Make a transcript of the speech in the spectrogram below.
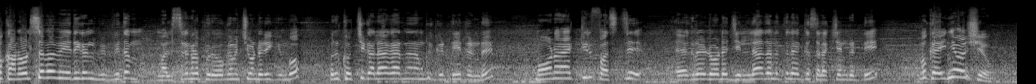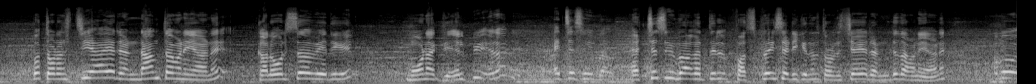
ഇപ്പോൾ കലോത്സവ വേദികളിൽ വിവിധ മത്സരങ്ങൾ പുരോഗമിച്ചുകൊണ്ടിരിക്കുമ്പോൾ ഒരു കൊച്ചു കലാകാരനെ നമുക്ക് കിട്ടിയിട്ടുണ്ട്. മോണോ ആക്ടിൽ ഫസ്റ്റ് എ ഗ്രേഡോടെ ജില്ലാതലത്തിലേക്ക് സെലക്ഷൻ കിട്ടി. അപ്പോൾ കഴിഞ്ഞ വർഷവും ഇപ്പോൾ തുടർച്ചയായ രണ്ടാം തവണയാണ് കലോത്സവ വേദികയിൽ mono act L P H S വിഭാഗം. എച്ച് എസ് വിഭാഗത്തിൽ ഫസ്റ്റ് പ്രൈസ് അടിക്കുന്നത് തുടർച്ചയായ രണ്ട് തവണയാണ്. അപ്പോൾ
